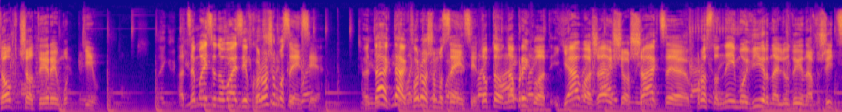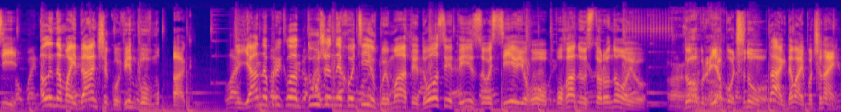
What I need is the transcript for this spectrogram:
топ-4 мудків. А це мається на увазі в хорошому сенсі? Так, так, в хорошому сенсі. Тобто, наприклад, я вважаю, що Шак це просто неймовірна людина в житті, але на майданчику він був мудак. І я, наприклад, дуже не хотів би мати досвід із ось цією його поганою стороною. Добре, я почну. Так, давай, починай.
